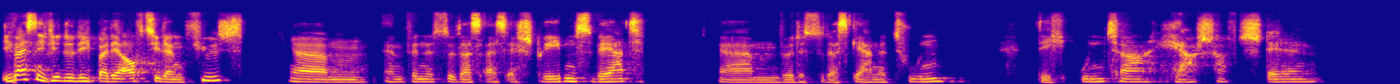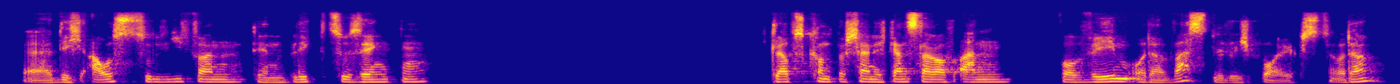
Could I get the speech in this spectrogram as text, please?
Ich weiß nicht, wie du dich bei der Aufzählung fühlst. Ähm, empfindest du das als erstrebenswert? Ähm, würdest du das gerne tun? Dich unter Herrschaft stellen, äh, dich auszuliefern, den Blick zu senken? Ich glaube, es kommt wahrscheinlich ganz darauf an, vor wem oder was du dich beugst, oder?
